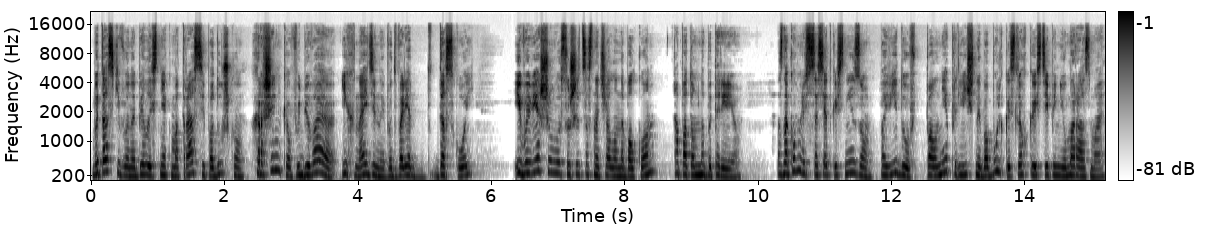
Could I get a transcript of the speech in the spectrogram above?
Вытаскиваю на белый снег матрас и подушку, хорошенько выбиваю их найденной во дворе доской и вывешиваю сушиться сначала на балкон, а потом на батарею. Знакомлюсь с соседкой снизу, по виду вполне приличной бабулькой с легкой степенью маразма.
